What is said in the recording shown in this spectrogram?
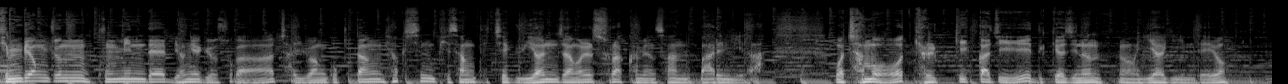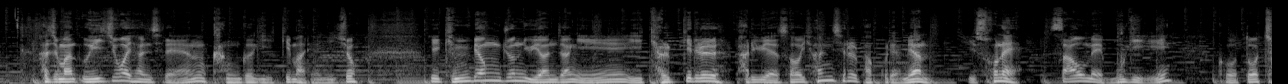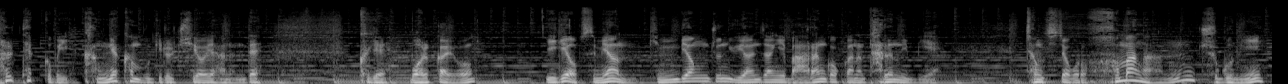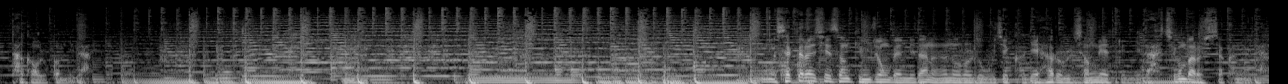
김병준 국민대 명예교수가 자유한국당 혁신 비상대책위원장을 수락하면서 한 말입니다. 뭐 잠옷 결기까지 느껴지는 어, 이야기인데요. 하지만 의지와 현실엔 간극이 있기 마련이죠. 이 김병준 위원장이 이 결기를 발휘해서 현실을 바꾸려면 이 손에 싸움의 무기 그것도 철퇴급의 강력한 무기를 쥐어야 하는데 그게 뭘까요? 이게 없으면 김병준 위원장이 말한 것과는 다른 의미의 정치적으로 허망한 죽음이 다가올 겁니다. 음, 색다른 시선 김종배입니다는 오늘도 우직하게 하루를 정리해 드립니다. 지금 바로 시작합니다.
